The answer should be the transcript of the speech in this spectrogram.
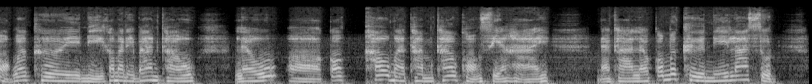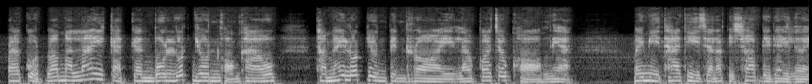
บอกว่าเคยหนีเข้ามาในบ้านเขาแล้วก็ เข้ามาทำข้าวของเสียหายนะคะ แล้วก็เมื่อคืนนี้ล่าสุด ปรากฏว่ามาไล่กัดกันบนรถยนต์ของเขาทำให้รถยนต์เป็นรอย แล้วก็เจ้าของเนี่ยไม่มีท่าทีจะรับผิดชอบใด ๆเลย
